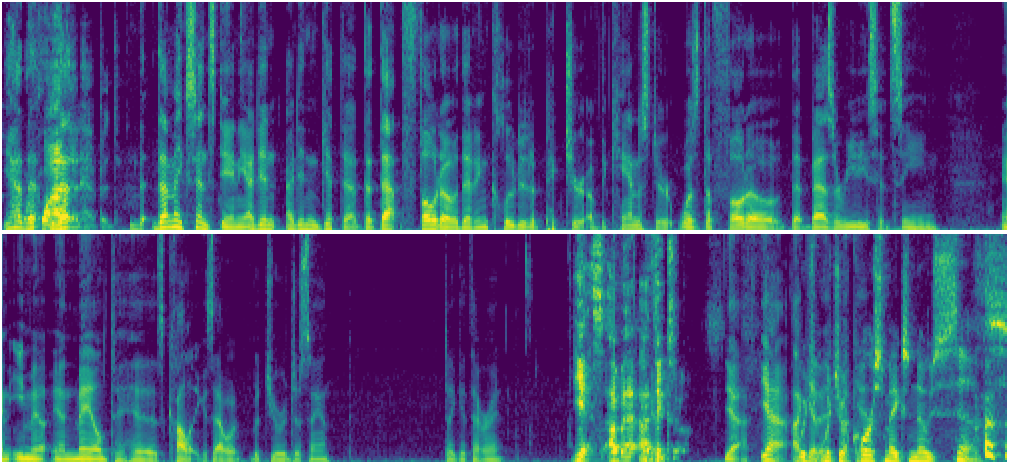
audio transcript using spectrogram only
Yeah, or that- why that- that, happened. Th- that makes sense, Danny. I didn't I didn't get that. That that photo that included a picture of the canister was the photo that Bezzerides had seen and email and mailed to his colleague. Is that what, what you were just saying? Did I get that right? Yes, I, I think so. Yeah. Yeah, I which, get it. which of Okay. course makes no sense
